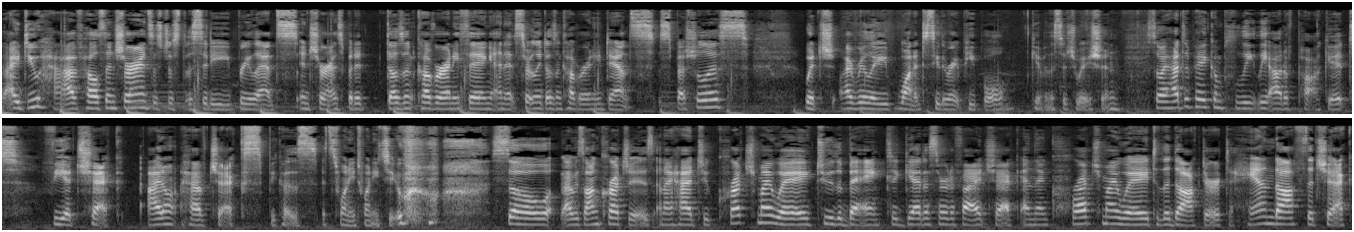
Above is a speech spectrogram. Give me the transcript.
I do have health insurance. It's just the city freelance insurance, but it doesn't cover anything, and it certainly doesn't cover any dance specialists which I really wanted to see the right people given the situation. So I had to pay completely out of pocket via check. I don't have checks because it's 2022. so I was on crutches and I had to crutch my way to the bank to get a certified check and then crutch my way to the doctor to hand off the check.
